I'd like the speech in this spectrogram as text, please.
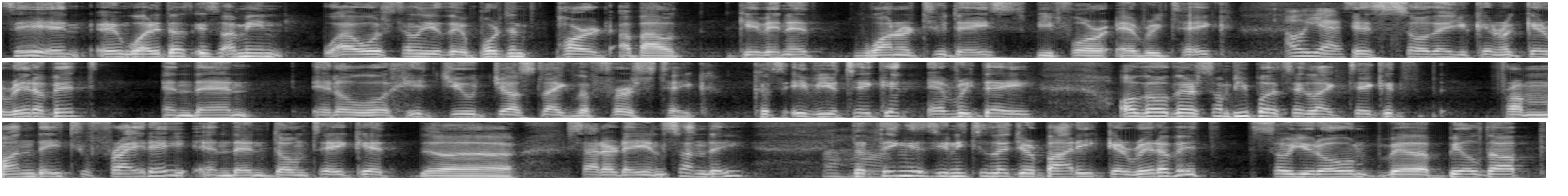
See, and, and what it does is, I mean, I was telling you the important part about giving it one or two days before every take. Oh, yes. Is so that you can get rid of it and then it'll hit you just like the first take. Because if you take it every day, although there's some people that say like take it from Monday to Friday and then don't take it uh, Saturday and Sunday. The thing is, you need to let your body get rid of it so you don't uh, build up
